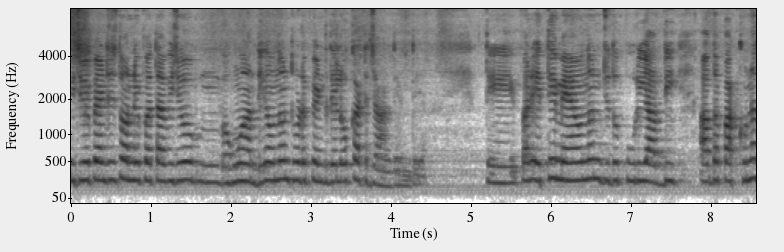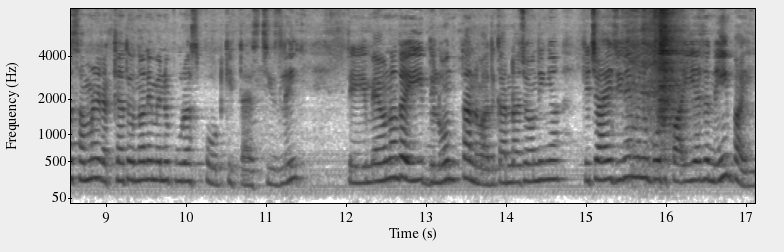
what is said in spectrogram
ਵੀ ਜਿਵੇਂ ਪਿੰਡ 'ਚ ਤੁਹਾਨੂੰ ਪਤਾ ਵੀ ਜੋ ਮ, ਬਹੂਆਂ ਆਉਂਦੀਆਂ ਉਹਨਾਂ ਨੂੰ ਥੋੜੇ ਪਿੰਡ ਦੇ ਲੋਕ ਘੱਟ ਜਾਣਦੇ ਹੁੰਦੇ ਆ। ਤੇ ਪਰ ਇੱਥੇ ਮੈਂ ਉਹਨਾਂ ਨੂੰ ਜਦੋਂ ਪੂਰੀ ਆਪਦੀ ਆਪਦਾ ਪੱਖ ਉਹਨਾਂ ਸਾਹਮਣੇ ਰੱਖਿਆ ਤੇ ਉਹਨਾਂ ਨੇ ਮੈਨੂੰ ਪੂਰਾ ਸਪੋਰਟ ਕੀਤਾ ਇਸ ਚੀਜ਼ ਲਈ। ਤੇ ਮੈਂ ਉਹਨਾਂ ਦਾ ਇਹ ਦਿਲੋਂ ਧੰਨਵਾਦ ਕਰਨਾ ਚਾਹੁੰਦੀ ਆ ਕਿ ਚਾਹੇ ਜਿਹਨੇ ਮੈਨੂੰ ਵੋਟ ਪਾਈ ਹੈ ਜਾਂ ਨਹੀਂ ਪਾਈ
